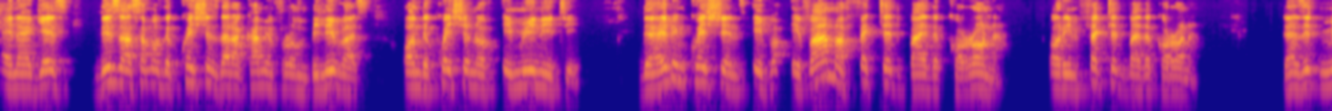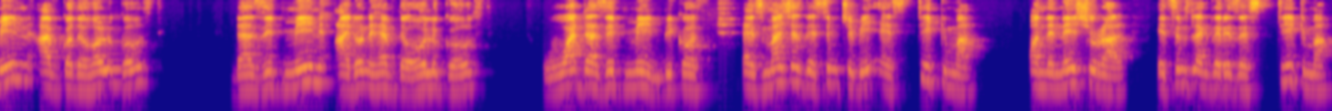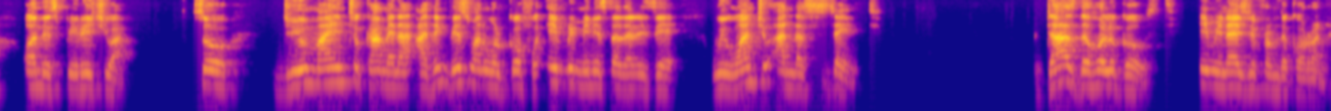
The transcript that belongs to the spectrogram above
And I guess these are some of the questions that are coming from believers on the question of immunity. They're having questions if, if I'm affected by the corona or infected by the corona, does it mean I've got the Holy Ghost? Does it mean I don't have the Holy Ghost? What does it mean? Because as much as there seems to be a stigma on the natural, it seems like there is a stigma on the spiritual. So do you mind to come? And I, I think this one will go for every minister that is here. We want to understand Does the Holy Ghost immunize you from the corona?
